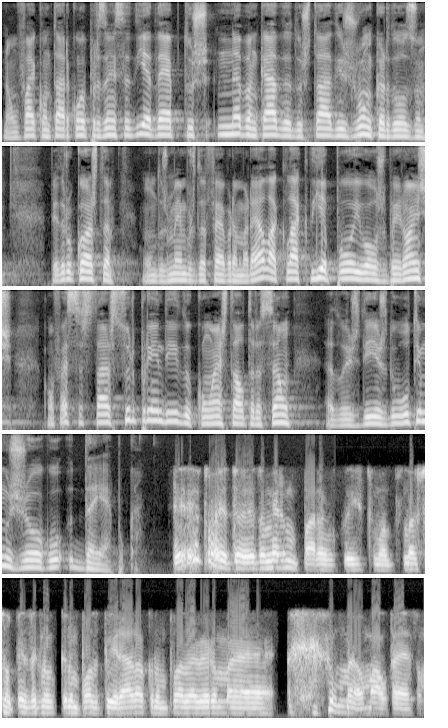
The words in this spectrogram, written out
não vai contar com a presença de adeptos na bancada do estádio João Cardoso. Pedro Costa, um dos membros da Febre Amarela, a claque de apoio aos Beirões, confessa estar surpreendido com esta alteração a dois dias do último jogo da época. Eu estou, mesmo parvo com isto. Uma pessoa pensa que não, que não pode pirar ou que não pode haver uma, uma, uma alteração.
